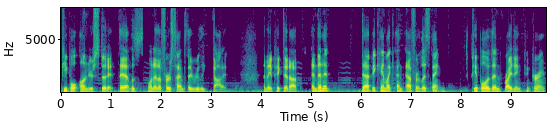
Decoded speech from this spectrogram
people understood it. That was one of the first times they really got it and they picked it up. And then it that became like an effortless thing. People are then writing concurrent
